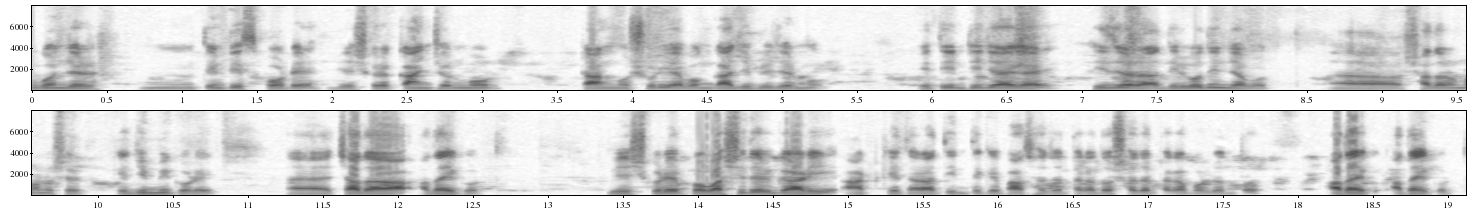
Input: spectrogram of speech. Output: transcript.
রূপগঞ্জের তিনটি স্পটে বিশেষ করে কাঞ্চন মোড় টান মসুরি এবং গাজী ব্রিজের মোড়। এই তিনটি জায়গায় হিজড়ারা দীর্ঘদিন যাবৎ সাধারণ মানুষেরকে জিম্মি করে চাঁদা আদায় করত। বিশেষ করে প্রবাসীদের গাড়ি আটকে তারা তিন থেকে পাঁচ হাজার টাকা, দশ হাজার টাকা পর্যন্ত আদায় আদায় করত।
